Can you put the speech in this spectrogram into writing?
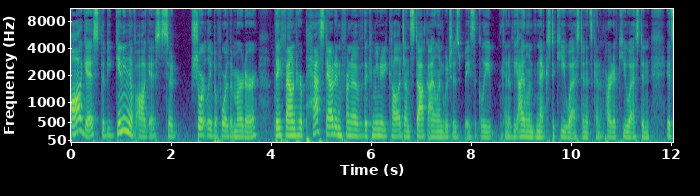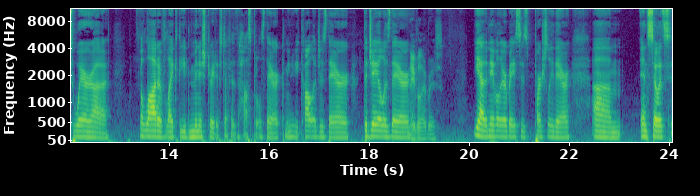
August, the beginning of August, so shortly before the murder, they found her passed out in front of the community college on Stock Island, which is basically kind of the island next to Key West, and it's kind of part of Key West, and it's where uh, a lot of like the administrative stuff is the hospital's there, community college is there, the jail is there. Naval Air Base. Yeah, the Naval Air Base is partially there. Um, and so it's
